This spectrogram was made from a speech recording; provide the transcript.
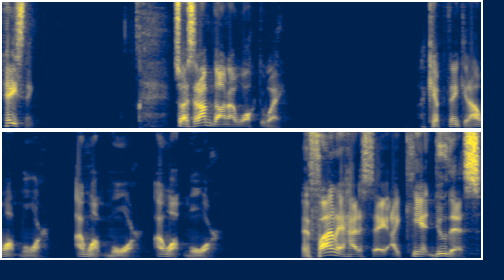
tasting. So I said, I'm done. I walked away. I kept thinking, I want more. I want more. I want more. And finally, I had to say, I can't do this.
